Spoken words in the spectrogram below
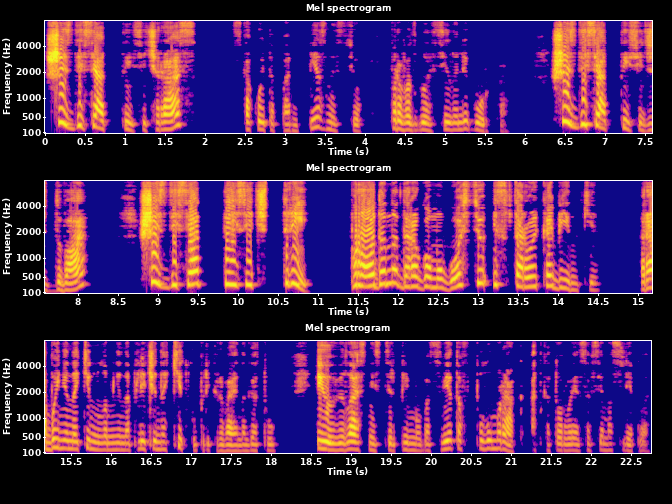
Шестьдесят тысяч раз с какой-то помпезностью провозгласила Лигурка. Шестьдесят тысяч два, шестьдесят тысяч три продано дорогому гостю из второй кабинки. Рабыня накинула мне на плечи накидку, прикрывая наготу, и увела с нестерпимого света в полумрак, от которого я совсем ослепла.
